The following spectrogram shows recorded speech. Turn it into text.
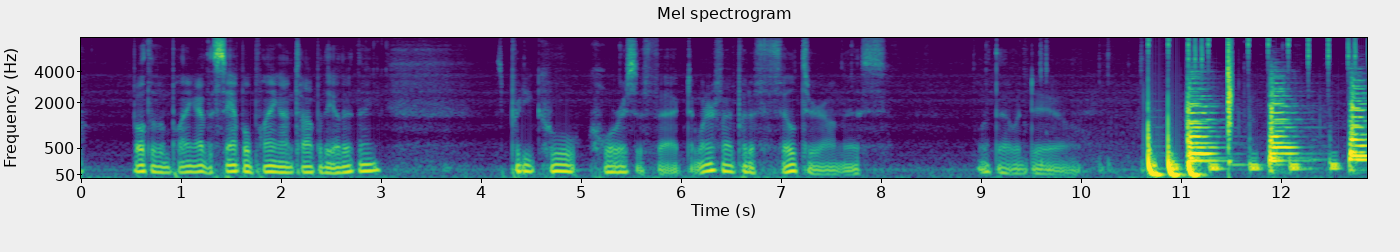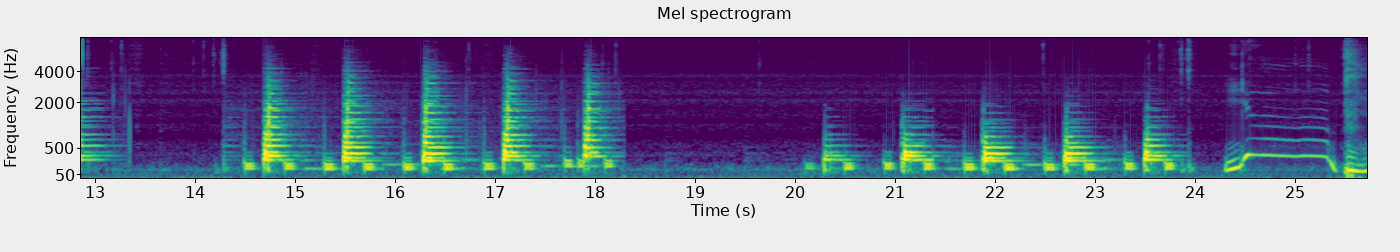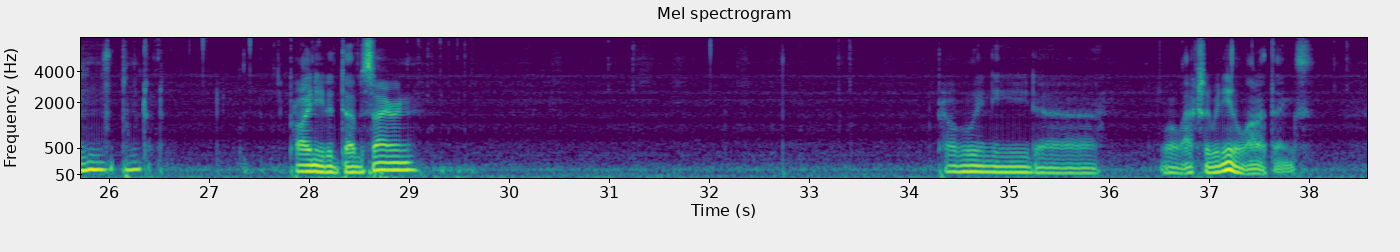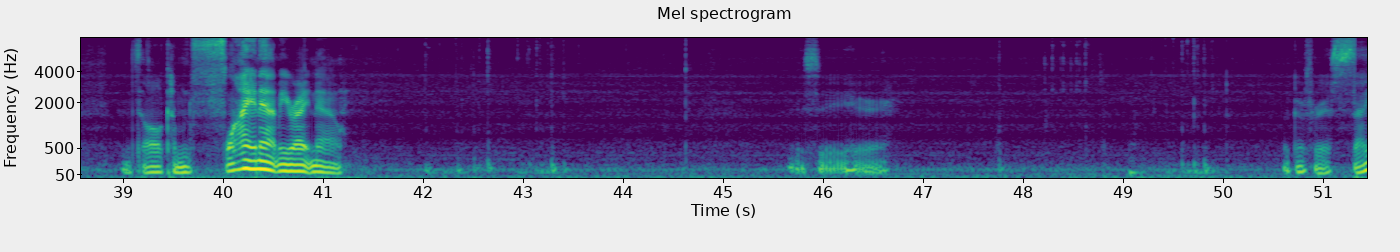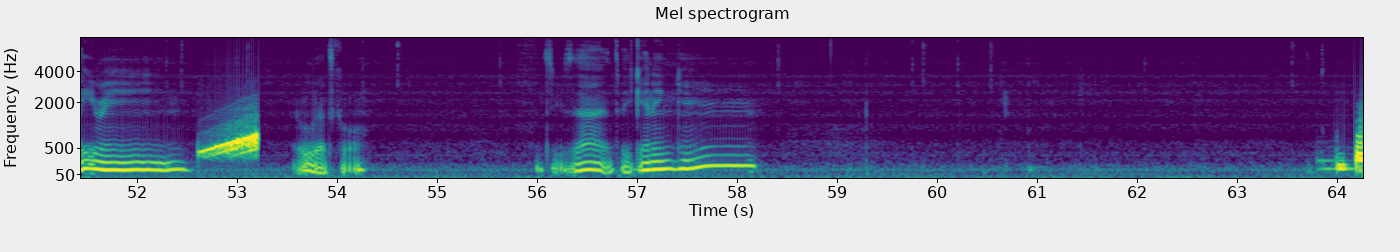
both of them playing. I have the sample playing on top of the other thing. It's pretty cool chorus effect. I wonder if I put a filter on this, what that would do. Need a dub siren. Probably need, uh, well, actually, we need a lot of things. It's all coming flying at me right now. Let's see here. Looking for a siren. Oh, that's cool. Let's use that at the beginning here.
